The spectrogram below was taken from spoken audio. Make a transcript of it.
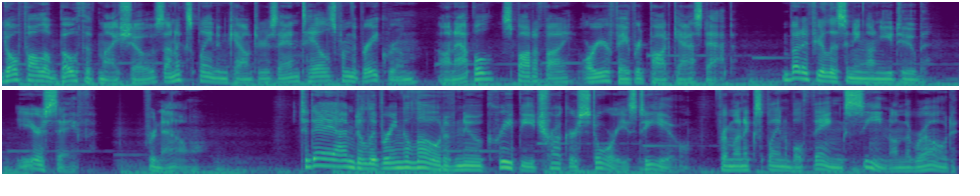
Go follow both of my shows, Unexplained Encounters and Tales from the Break Room, on Apple, Spotify, or your favorite podcast app. But if you're listening on YouTube, you're safe. For now. Today I'm delivering a load of new creepy trucker stories to you. From unexplainable things seen on the road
